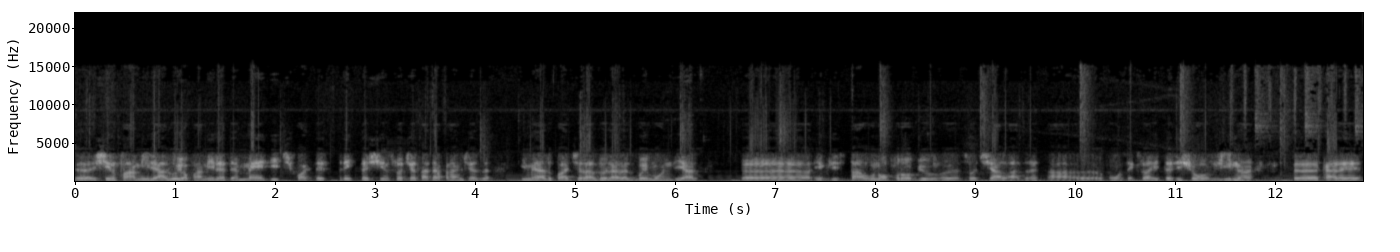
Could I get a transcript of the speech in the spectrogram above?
Uh, și în familia lui, o familie de medici foarte strictă și în societatea franceză, imediat după acel al doilea război mondial, uh, exista un oprobiu uh, social la adresa uh, homosexualității și o vină uh, care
